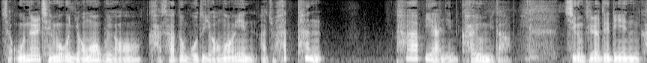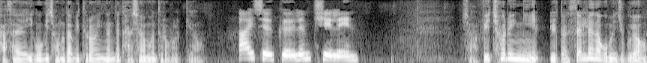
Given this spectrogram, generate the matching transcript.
자, 오늘 제목은 영어고요. 가사도 모두 영어인 아주 핫한 팝이 아닌 가요입니다. 지금 들려드린 가사에 이 곡이 정답이 들어있는데 다시 한번 들어볼게요. 아이스크림 칠린. 자, 피처링이 일단 셀레나 고메즈고요.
